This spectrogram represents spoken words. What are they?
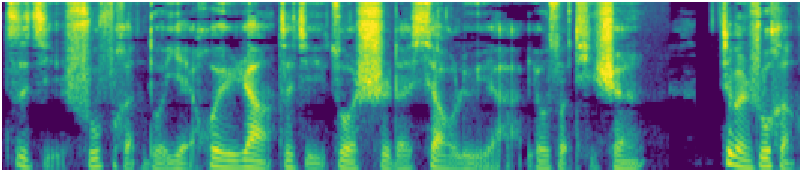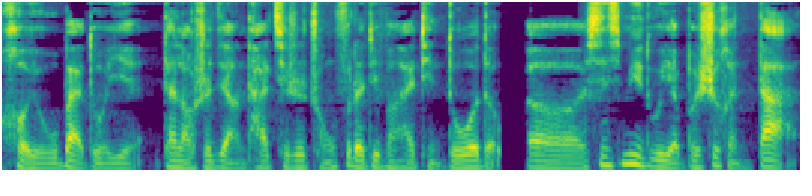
自己舒服很多，也会让自己做事的效率啊有所提升。这本书很厚，有五百多页，但老实讲，它其实重复的地方还挺多的。呃，信息密度也不是很大。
